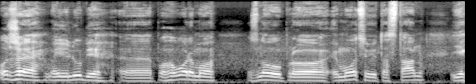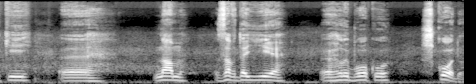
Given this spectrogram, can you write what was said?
Отже, мої любі, е, поговоримо знову про емоцію та стан, який е, нам завдає е, глибоку шкоду.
